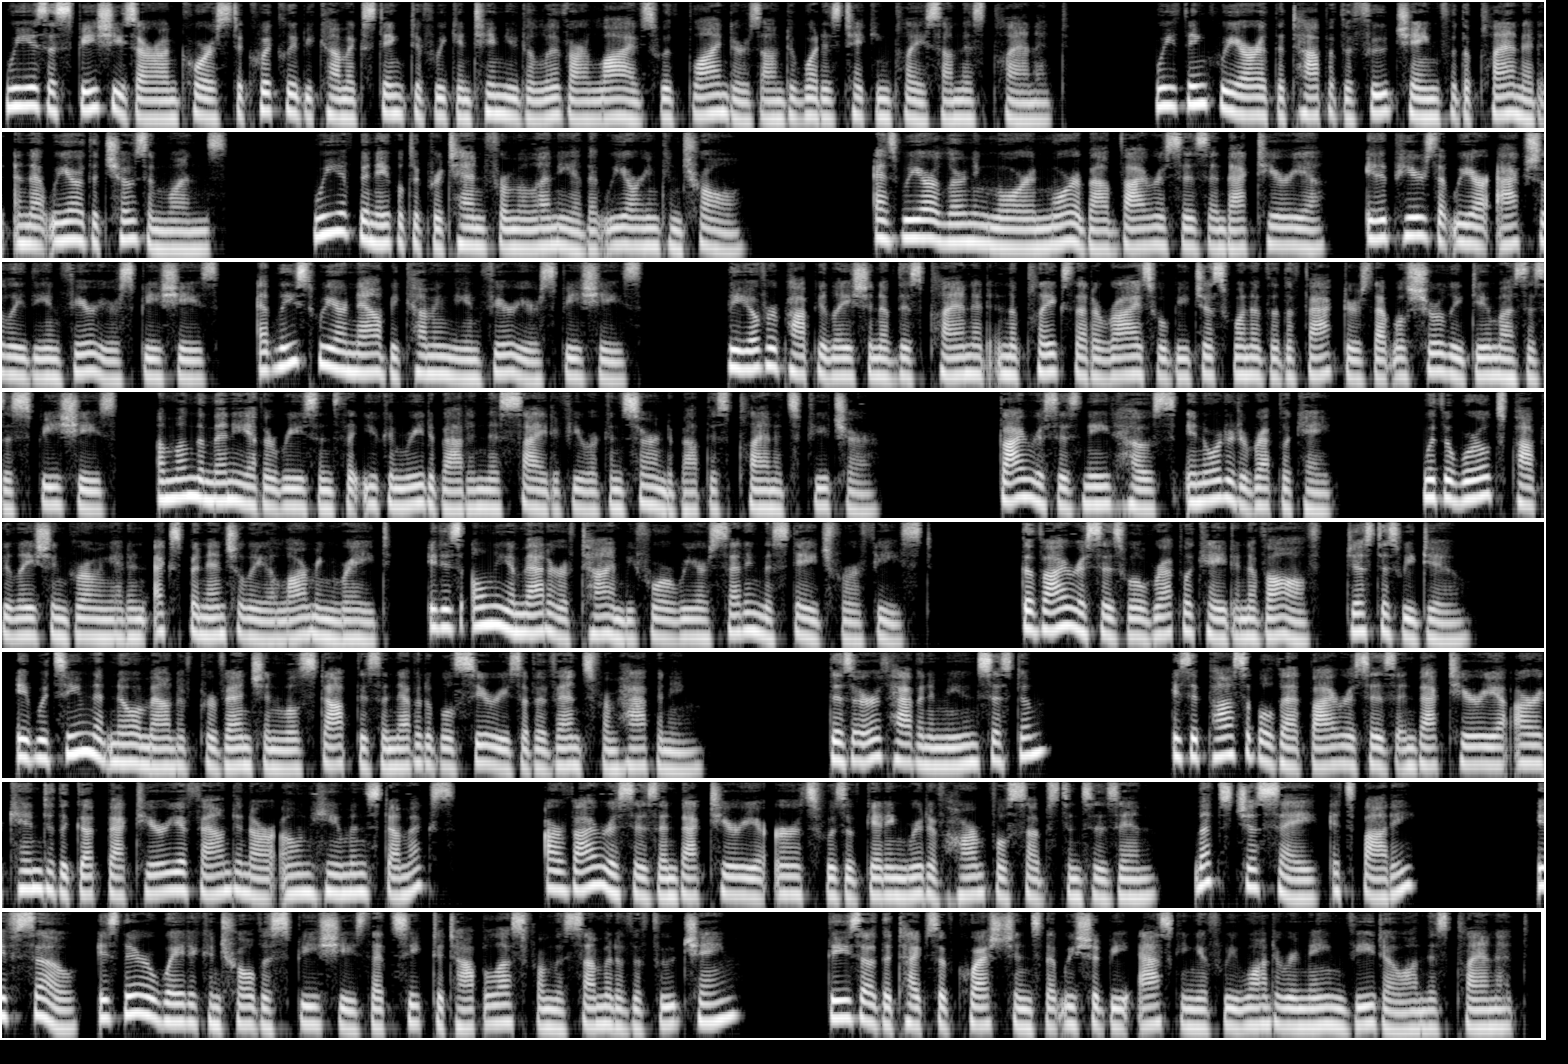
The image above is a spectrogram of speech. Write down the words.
We as a species are on course to quickly become extinct if we continue to live our lives with blinders onto what is taking place on this planet. We think we are at the top of the food chain for the planet and that we are the chosen ones. We have been able to pretend for millennia that we are in control. As we are learning more and more about viruses and bacteria, it appears that we are actually the inferior species, at least we are now becoming the inferior species. The overpopulation of this planet and the plagues that arise will be just one of the, the factors that will surely doom us as a species, among the many other reasons that you can read about in this site if you are concerned about this planet's future. Viruses need hosts in order to replicate. With the world's population growing at an exponentially alarming rate, it is only a matter of time before we are setting the stage for a feast. The viruses will replicate and evolve, just as we do. It would seem that no amount of prevention will stop this inevitable series of events from happening. Does Earth have an immune system? Is it possible that viruses and bacteria are akin to the gut bacteria found in our own human stomachs? Are viruses and bacteria Earth's was of getting rid of harmful substances in, let's just say, its body? If so, is there a way to control the species that seek to topple us from the summit of the food chain? These are the types of questions that we should be asking if we want to remain veto on this planet.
